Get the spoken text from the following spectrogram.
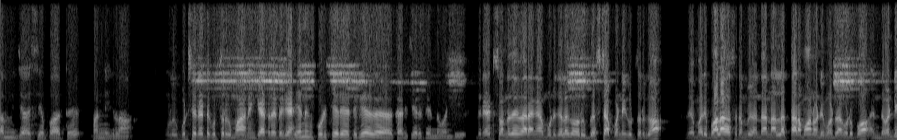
கம்மி ஜாஸ்தியாக பார்த்து பண்ணிக்கலாம். உங்களுக்கு பிடிச்ச ரேட்டு கொடுத்துருக்குமா? நீங்க கேட்ட ரேட்டுக்கு எனக்கு பிடிச்ச ரேட்டுக்கு கிடைச்சிருக்கு இந்த வண்டி. இந்த ரேட் சொன்னதே வேறங்க. முடிஞ்ச அளவுக்கு ஒரு பெஸ்ட்டாக பண்ணி கொடுத்துருக்கோம். இதே மாதிரி பாலாகாசு நம்பி வந்தால் நல்ல தரமான வண்டி மட்டும் தான் கொடுப்போம். இந்த வண்டி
